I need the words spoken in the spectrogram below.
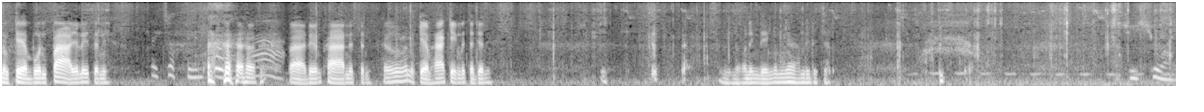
น้องแก้มบนป่าอย่าเลยจ้ะนี่ไปชอบเดินป่าเดินผ่านนะจ๊ะเออหนูเกมหาเก่งนะจ๊ะเดี๋ยวนี้นี่หนอนเด้งๆงามๆเลยนะจ๊ะ สวย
